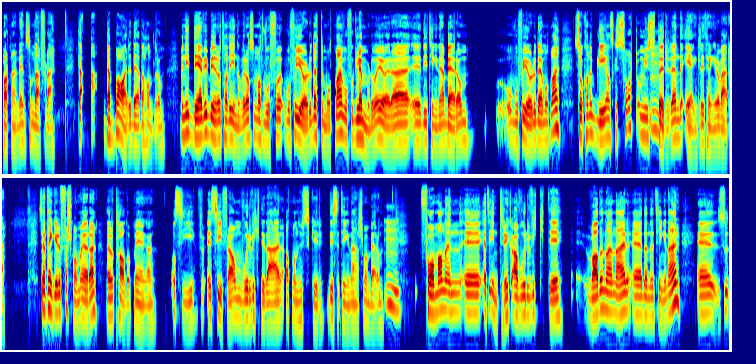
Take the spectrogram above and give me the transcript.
partneren din, som det er for deg. Det er, det er bare det det handler om. Men idet vi begynner å ta det innover oss om at hvorfor, hvorfor gjør du dette mot meg, hvorfor glemmer du å gjøre eh, de tingene jeg ber om, og hvorfor gjør du det mot meg, så kan det bli ganske sårt og mye Mm. større enn det egentlig trenger å være. Så jeg tenker det første man må gjøre, det er å ta det opp med en gang. Og si, si fra om hvor viktig det er at man husker disse tingene her som man ber om. Mm. Får man en, eh, et inntrykk av hvor viktig eh, hva det nå enn er eh, denne tingen er, eh, så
